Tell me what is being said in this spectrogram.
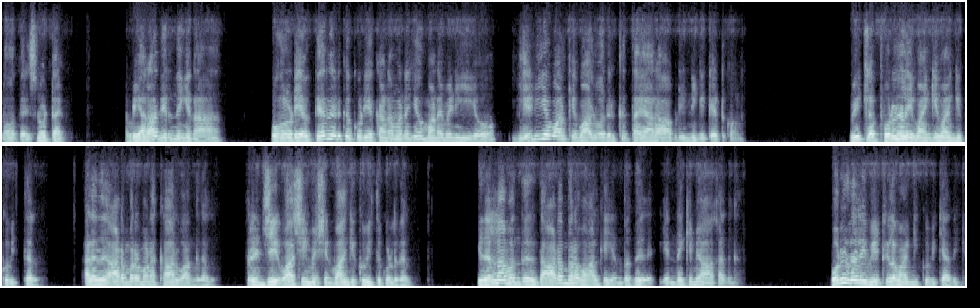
No there is no time அப்படி யாராவது இருந்தீங்கன்னா உங்களுடைய தேர்ந்தெடுக்கக்கூடிய கணவனையோ மனைவினியோ எளிய வாழ்க்கை வாழ்வதற்கு தயாரா அப்படின்னு நீங்க கேட்டுக்கோங்க. வீட்டுல பொருள்களை வாங்கி வாங்கி குவித்தல் அல்லது ஆடம்பரமான கார் வாங்குதல் ஃப்ரிட்ஜு வாஷிங் மிஷின் வாங்கி குவித்துக் கொள்ளுதல். இதெல்லாம் வந்து இந்த ஆடம்பர வாழ்க்கை என்பது என்னைக்குமே ஆகாதுங்க. பொருள்களை வீட்டுல வாங்கி குவிக்காதீங்க.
